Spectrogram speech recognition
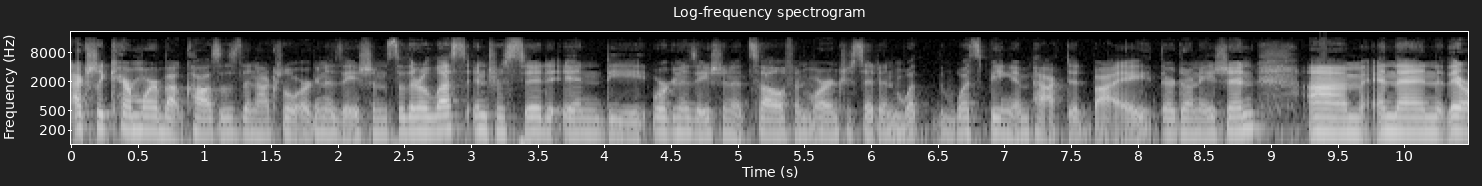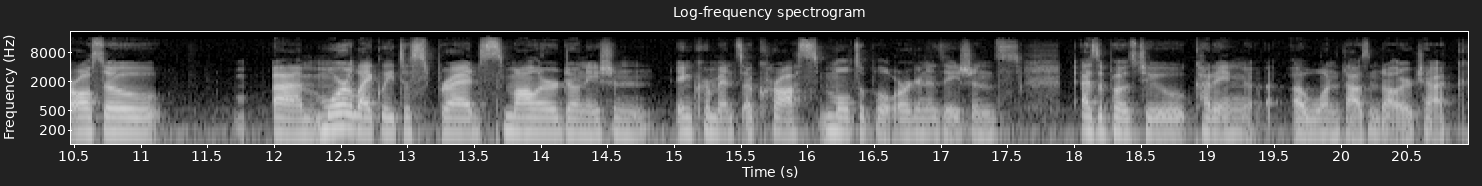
actually care more about causes than actual organizations, so they're less interested in the organization itself and more interested in what what's being impacted by their donation. Um, and then they're also um, more likely to spread smaller donation increments across multiple organizations as opposed to cutting a $1,000 check,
